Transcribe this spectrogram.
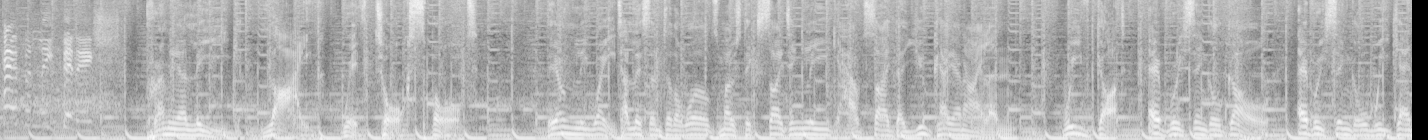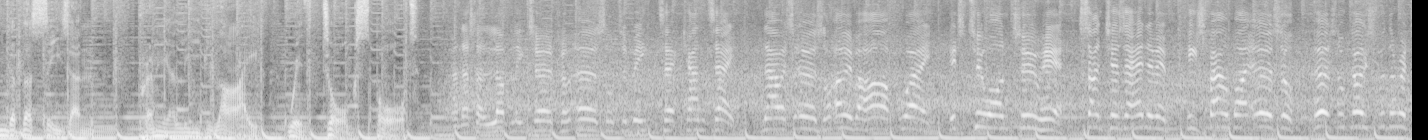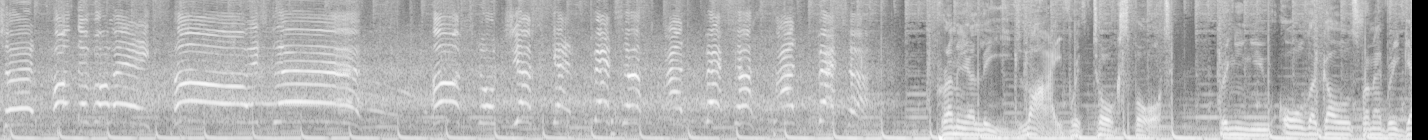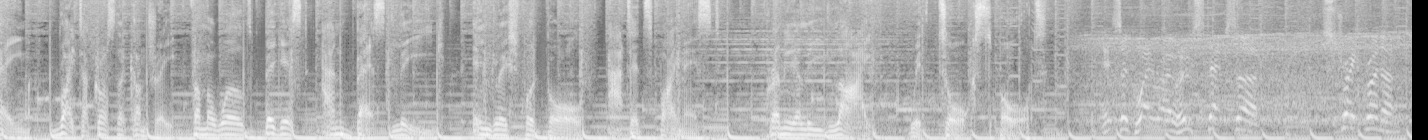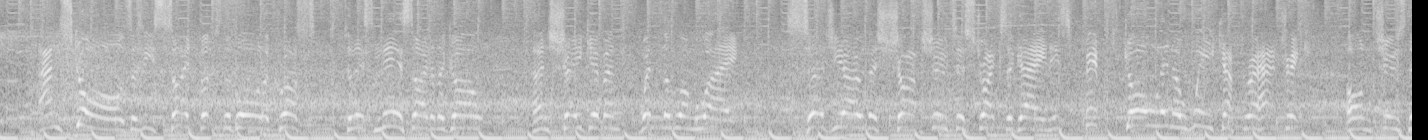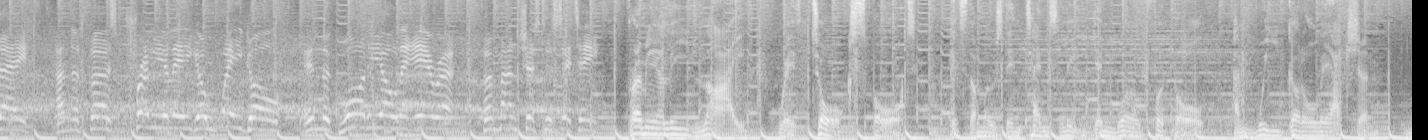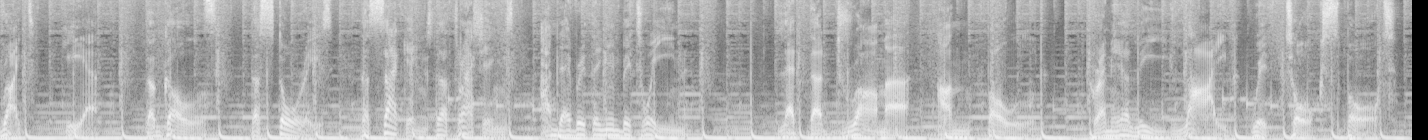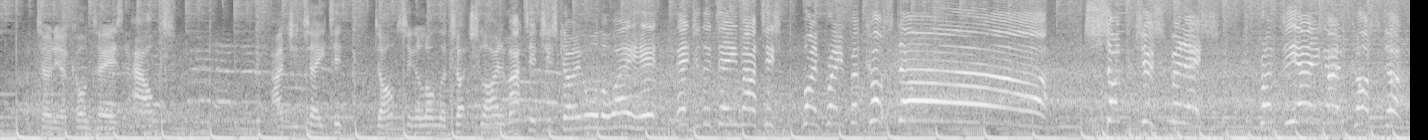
finish. Premier League live with Talk Sport. The only way to listen to the world's most exciting league outside the UK and Ireland. We've got every single goal, every single weekend of the season. Premier League live with Talk Sport. And that's a lovely turn from Ozil to beat Kante. Now it's Ozil over halfway. It's two on two here. Sanchez ahead of him. He's found by Ozil. Ozil goes for the return. On the volley! Oh, it's there! Arsenal just get better and better and better. Premier League live with Talk Sport. Bringing you all the goals from every game right across the country from the world's biggest and best league. English football at its finest. Premier League live with Talk Sport. It's Aguero who steps up, straight runner, and scores as he side foots the ball across to this near side of the goal. And Shay Gibbon went the wrong way. Sergio, the sharpshooter, strikes again. His fifth goal in a week after a hat trick on Tuesday, and the first Premier League away goal in the Guardiola era for Manchester City. Premier League live with Talk Sport. It's the most intense league in world football, and we've got all the action right here. The goals, the stories, the sackings, the thrashings, and everything in between. Let the drama unfold. Premier League live with Talk Sport. Antonio Conte is out, agitated, dancing along the touchline. Matic is going all the way here. Edge of the D, Matic might break for Costa! Sumptuous finish from Diego Costa.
